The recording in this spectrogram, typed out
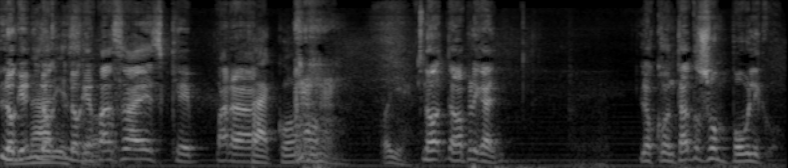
Lo que, lo, lo que pasa es que para... O sea, ¿cómo? Oye, No, te voy a explicar. Los contratos son públicos.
